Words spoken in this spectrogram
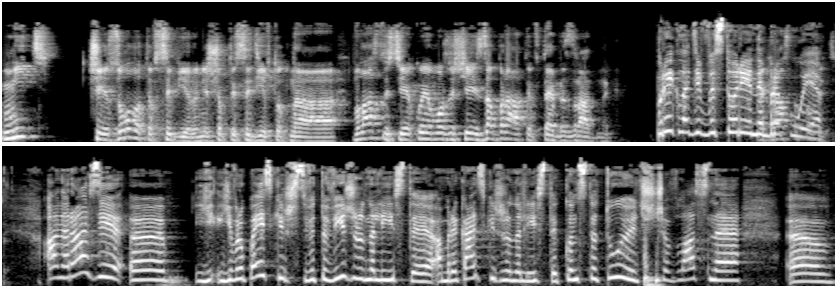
мідь чи золото в Сибіру, ніж щоб ти сидів тут на власності, яку я можу ще й забрати в тебе зрадник. Прикладів в історії не Прекрасна бракує. позиція. А наразі е, європейські ж світові журналісти, американські журналісти констатують, що власне. Е,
